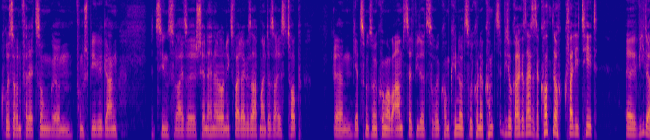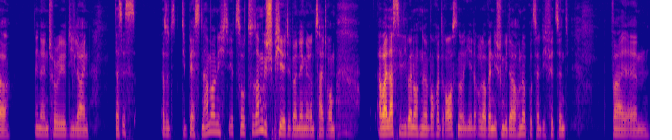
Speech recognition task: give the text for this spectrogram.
größeren Verletzungen ähm, vom Spiel gegangen beziehungsweise Shanahan hat auch nichts weiter gesagt, meinte, es ist alles top. Ähm, jetzt müssen wir gucken, ob Armstead wieder zurückkommt, Kinder zurückkommen. Da kommt, wie du gerade gesagt hast, da kommt noch Qualität äh, wieder in der Interior D-Line. Das ist, also die Besten haben noch nicht jetzt so zusammengespielt über einen längeren Zeitraum. Aber lass die lieber noch eine Woche draußen oder, wenn die schon wieder hundertprozentig fit sind, weil ähm,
